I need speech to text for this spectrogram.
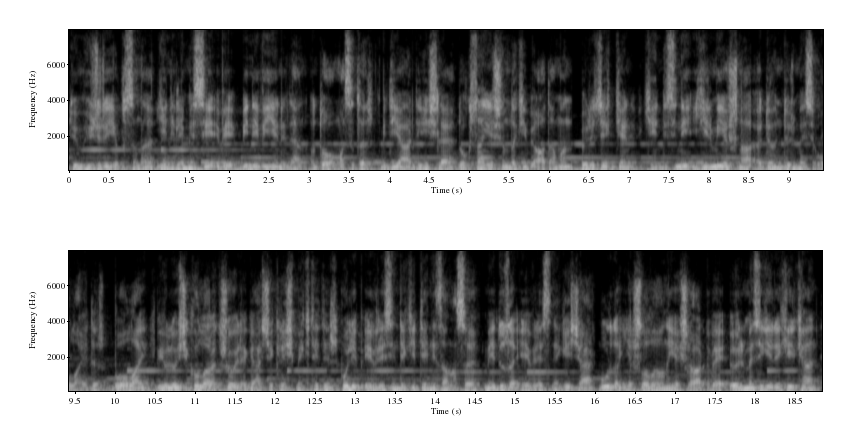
tüm hücre yapısını yenilemesi ve bir nevi yeniden doğmasıdır. Bir diğer deyişle 90 yaşındaki bir adamın ölecekken kendisini 20 yaşına döndürmesi olayıdır. Bu olay biyolojik olarak şöyle gerçekleşmektedir. Polip evresindeki deniz anası Medusa evresine geçer, burada yaşlılığını yaşar ve ölmesi gerekirken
